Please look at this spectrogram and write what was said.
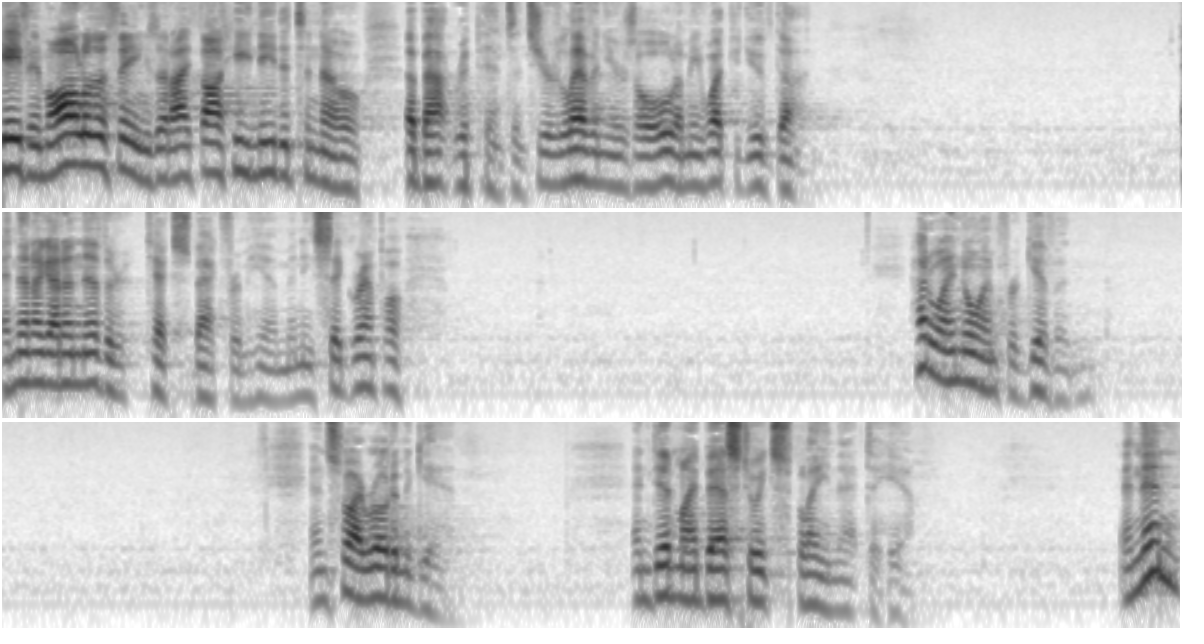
gave him all of the things that I thought he needed to know about repentance. You're 11 years old. I mean, what could you have done? And then I got another text back from him, and he said, Grandpa, how do I know I'm forgiven? And so I wrote him again and did my best to explain that to him. And then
